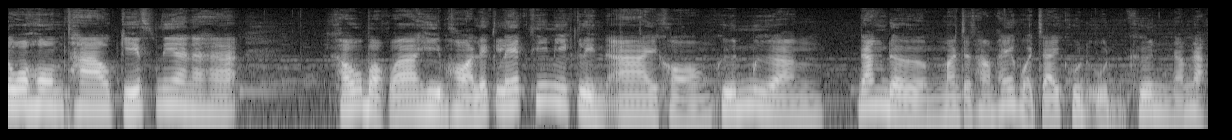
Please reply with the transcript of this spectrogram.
ตัว Hometown Gift เนี่ยนะฮะเขาบอกว่าฮีพอเล็กๆ ที่มีกลิ่นอายของพื้นเมืองดั้งเดิม มันจะทำให้หัวใจคุณอุ่นขึ้นน้ำหนัก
